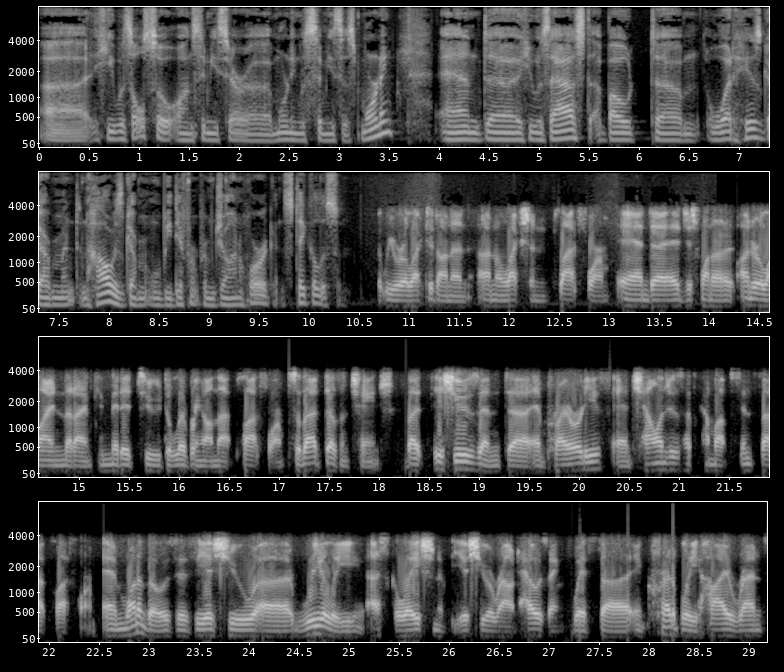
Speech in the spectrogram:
Uh, he was also on Simi Sara Morning with Simi's this morning, and uh, he was asked about um, what his government and how his government will be different from John Horgan's. Take a listen that we were elected on an, an election platform. And uh, I just want to underline that I'm committed to delivering on that platform. So that doesn't change. But issues and, uh, and priorities and challenges have come up since that platform. And one of those is the issue, uh, really, escalation of the issue around housing with uh, incredibly high rents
